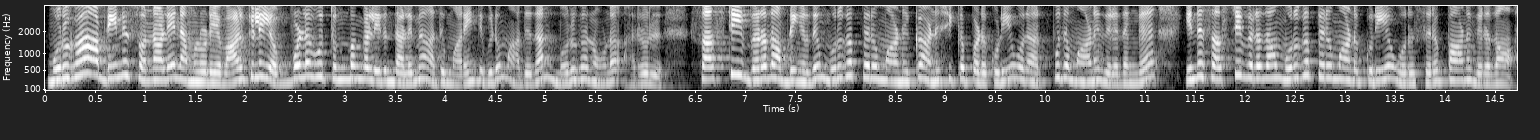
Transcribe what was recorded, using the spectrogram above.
முருகா அப்படின்னு சொன்னாலே நம்மளுடைய வாழ்க்கையில் எவ்வளவு துன்பங்கள் இருந்தாலுமே அது மறைந்துவிடும். அதுதான் முருகனோட அருள். சஷ்டி விரதம் அப்படிங்கிறது முருகப்பெருமானுக்கு அனுஷ்டிக்கப்படக்கூடிய ஒரு அற்புதமான விரதங்க. இந்த சஷ்டி விரதம் முருகப்பெருமானுக்குரிய ஒரு சிறப்பான விரதம்.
